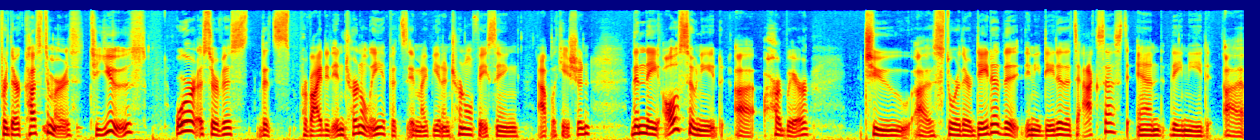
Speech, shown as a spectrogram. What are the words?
for their customers to use, or a service that's provided internally, if it's it might be an internal facing application, then they also need uh, hardware to uh, store their data, that any data that's accessed, and they need uh,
